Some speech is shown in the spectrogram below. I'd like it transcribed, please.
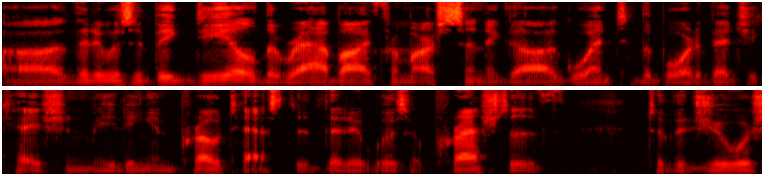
uh, that it was a big deal. The rabbi from our synagogue went to the Board of Education meeting and protested that it was oppressive to the Jewish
